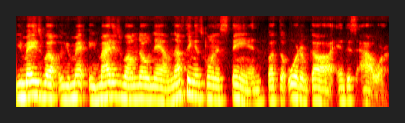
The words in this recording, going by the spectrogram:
you may as well you may you might as well know now nothing is going to stand but the order of God in this hour.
